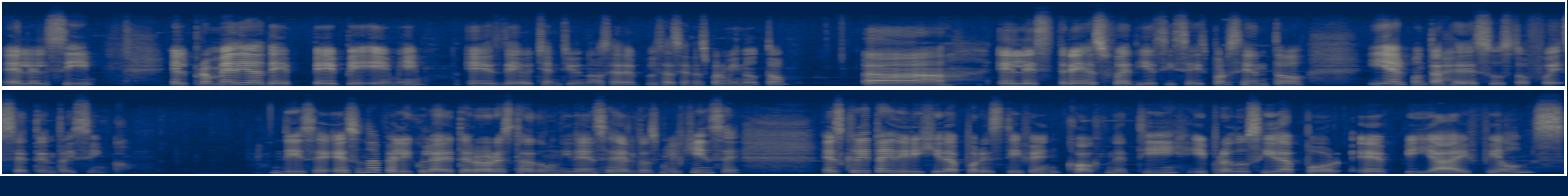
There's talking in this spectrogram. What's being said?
LLC. El promedio de ppm es de 81, o sea, de pulsaciones por minuto. Ah, el estrés fue 16% y el puntaje de susto fue 75. Dice, es una película de terror estadounidense del 2015 escrita y dirigida por Stephen Cognetti y producida por FBI Films.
